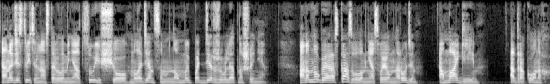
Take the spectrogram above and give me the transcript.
Она действительно оставила меня отцу еще младенцем, но мы поддерживали отношения. Она многое рассказывала мне о своем народе, о магии, о драконах,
